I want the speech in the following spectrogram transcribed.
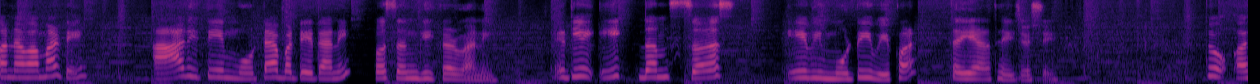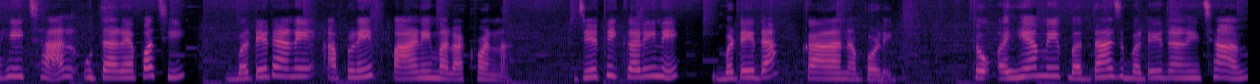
બનાવવા માટે આ રીતે મોટા બટેટાની પસંદગી કરવાની. એટલે એકદમ સરસ એવી મોટી વેફર તૈયાર થઈ જશે. તો અહીં છાલ ઉતાર્યા પછી બટેટાને આપણે પાણીમાં રાખવાના, જેથી કરીને બટેટા કાળા ન પડે. તો અહીંયા મેં બધા જ બટેટાની છાલ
